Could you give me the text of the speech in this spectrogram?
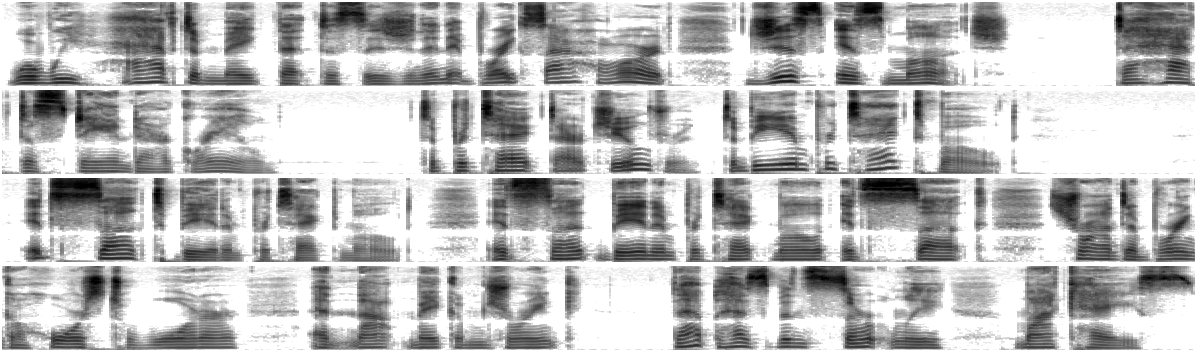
where we have to make that decision, and it breaks our heart just as much to have to stand our ground, to protect our children, to be in protect mode. It sucked being in protect mode. It sucked being in protect mode. It sucked trying to bring a horse to water and not make him drink. That has been certainly my case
